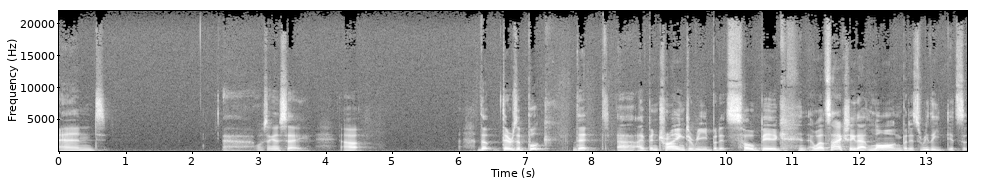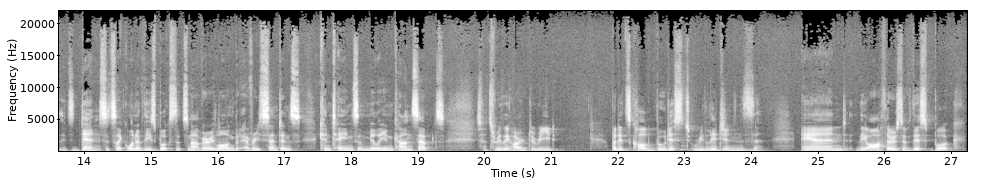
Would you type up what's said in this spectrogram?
And uh, what was I going to say? Uh, the, there's a book that uh, I've been trying to read, but it's so big. well, it's not actually that long, but it's really it's it's dense. It's like one of these books that's not very long, but every sentence contains a million concepts, so it's really hard to read. But it's called Buddhist Religions, and the authors of this book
